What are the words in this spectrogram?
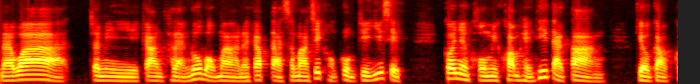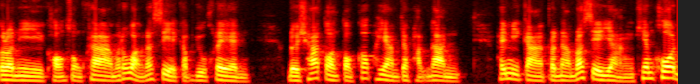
แม้ว่า จะมีการถแถลงร่วมออกมานะครับ แต่สมาชิกของกลุ่ม G20 ก็ยังคงมีความเห็นที่แตกต่าง เกี่ยวกับกรณีของสงครามระหว่างรัสเซียกับยูเครน โดยชาติตอนตกก็พยายามจะผลักดัน ให้มีการประนามรัสเซียอย่างเข้มข้น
